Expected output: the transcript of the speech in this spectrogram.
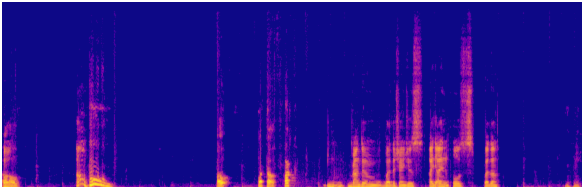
Uh oh. Oh! Oh, what the fuck? Random weather changes. I, I didn't pause weather. Mhm.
